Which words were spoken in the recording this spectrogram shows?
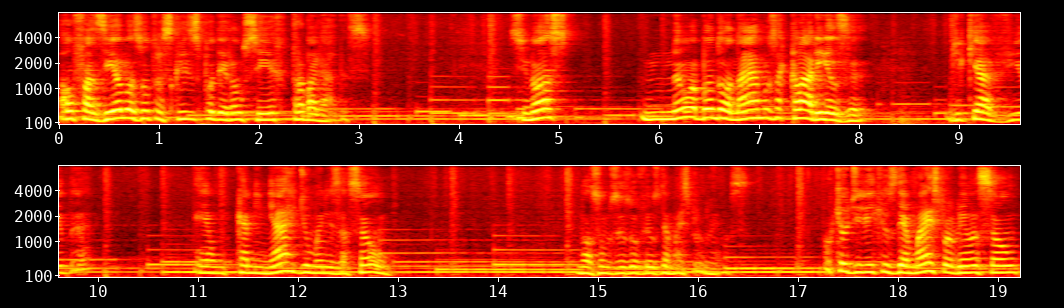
ao fazê-lo, as outras crises poderão ser trabalhadas. Se nós não abandonarmos a clareza de que a vida é um caminhar de humanização, nós vamos resolver os demais problemas. Porque eu diria que os demais problemas são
